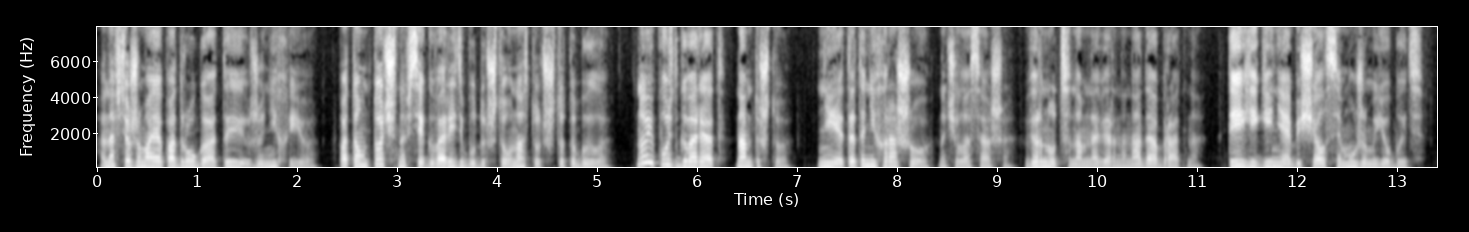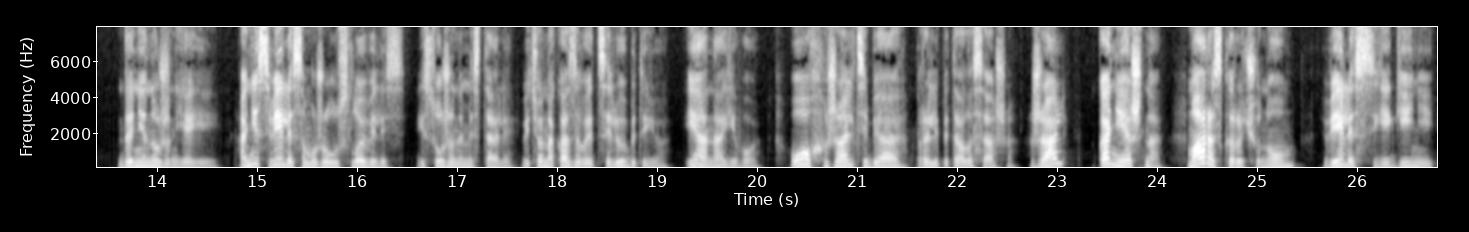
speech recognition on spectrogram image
Она все же моя подруга, а ты — жених ее. Потом точно все говорить будут, что у нас тут что-то было. Ну и пусть говорят. Нам-то что?» «Нет, это нехорошо», — начала Саша. «Вернуться нам, наверное, надо обратно. Ты, Егине, обещался мужем ее быть». «Да не нужен я ей. Они с свелисом уже условились и с ужинами стали, ведь он, оказывается, любит ее, и она его. «Ох, жаль тебя», — пролепетала Саша. «Жаль? Конечно. Мара с Карачуном, Велес с Егиней,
